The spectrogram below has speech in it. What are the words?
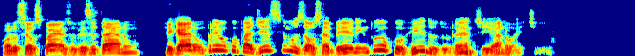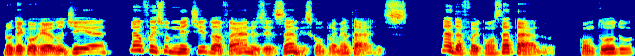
Quando seus pais o visitaram, ficaram preocupadíssimos ao saberem do ocorrido durante a noite. No decorrer do dia, Léo foi submetido a vários exames complementares. Nada foi constatado, Contudo,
